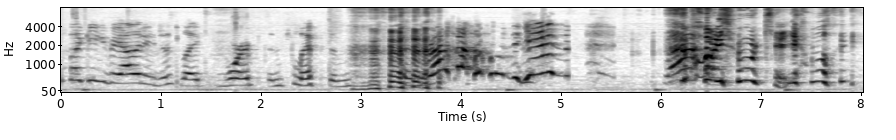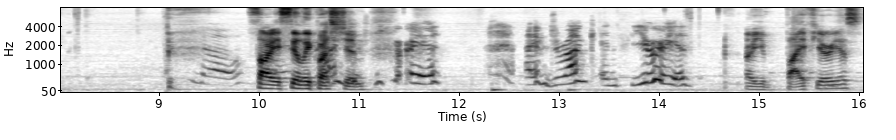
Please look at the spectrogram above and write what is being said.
whole fucking reality just like warped and flipped and turned around again. Wow. Are you okay, Emily? No. Sorry, I'm silly question. Furious. I'm drunk and furious. Are you bi furious?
